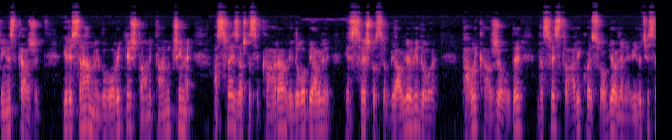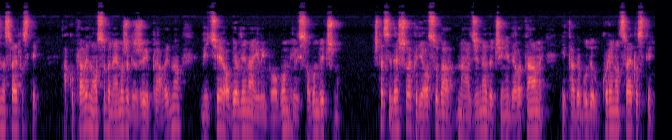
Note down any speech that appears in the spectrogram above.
13 kaže, jer je sramno i govoriti što oni tajno čine, a sve zašto se kara videlo objavljuje, jer sve što se objavljuje videlo je. Pavle kaže ovde da sve stvari koje su objavljene videće se na svetlosti. Ako pravedna osoba ne može da živi pravedno, bit će objavljena ili Bogom ili sobom lično. Šta se dešava kad je osoba nađena da čini dela tame i tada bude ukorena od svetlosti?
